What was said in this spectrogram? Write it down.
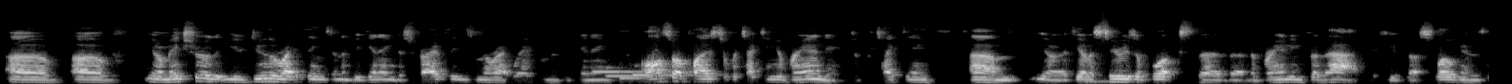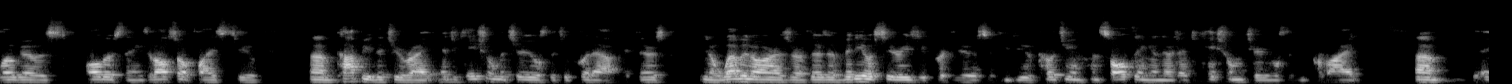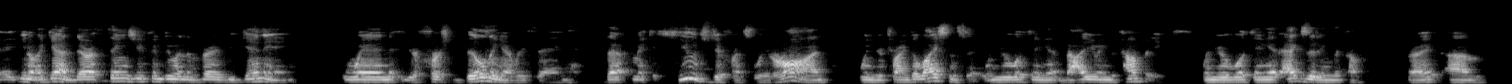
of of you know make sure that you do the right things in the beginning, describe things in the right way from the beginning, also applies to protecting your branding, to protecting um, you know if you have a series of books, the, the the branding for that. If you've got slogans, logos, all those things. It also applies to um, copy that you write, educational materials that you put out. If there's you know webinars or if there's a video series you produce if you do coaching and consulting and there's educational materials that you provide um, eh, you know again there are things you can do in the very beginning when you're first building everything that make a huge difference later on when you're trying to license it when you're looking at valuing the company when you're looking at exiting the company right? Um,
